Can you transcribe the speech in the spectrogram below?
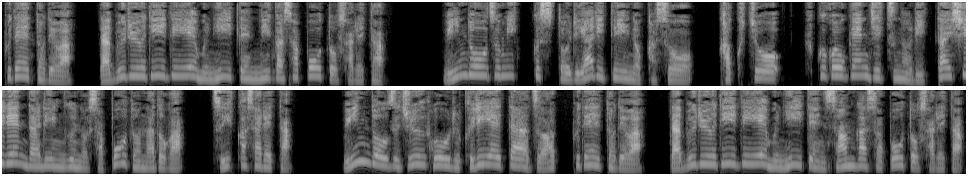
プデートでは WDDM2.2 がサポートされた。Windows Mix とリアリティの仮想、拡張、複合現実の立体視レンダリングのサポートなどが追加された。Windows 10 For Creators アップデートでは WDDM2.3 がサポートされた。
